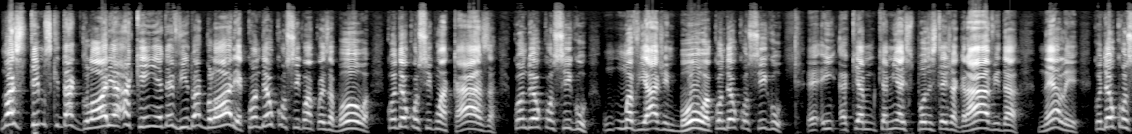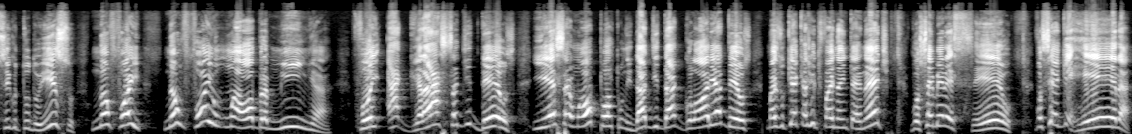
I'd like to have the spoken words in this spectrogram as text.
Nós temos que dar glória a quem é devido à glória. Quando eu consigo uma coisa boa, quando eu consigo uma casa, quando eu consigo uma viagem boa, quando eu consigo é, que, a, que, a, minha esposa esteja grávida, né, Lê? Quando eu consigo tudo isso, não foi, não foi uma obra minha. Foi a graça de Deus. E essa é uma oportunidade de dar glória a Deus. Mas o que é que a gente faz na internet? Você mereceu. Você é guerreira.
